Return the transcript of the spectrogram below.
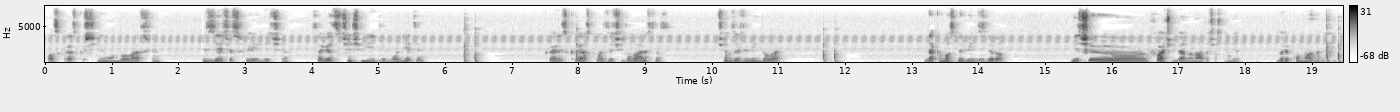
poate să crească și 1 dolar și 10 să fie. Deci să aveți 5.000 de monede care să crească la 10 dolari, asta 50.000 dolari. Dacă nu o să le vindeți deodată. Deci uh, face de adunat această monedă. Vă recomand, adică,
